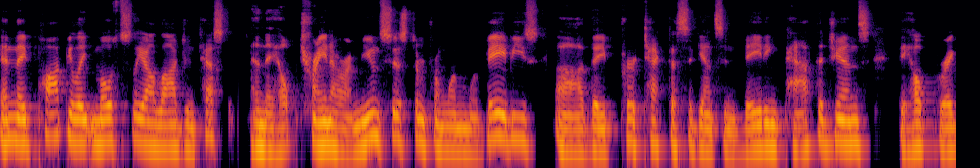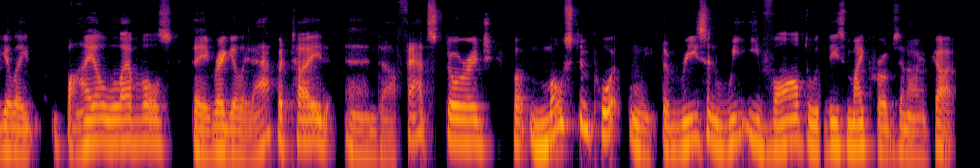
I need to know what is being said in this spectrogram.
and they populate mostly our large intestine and they help train our immune system from when we're babies. Uh, they protect us against invading pathogens. They help regulate bile levels. They regulate appetite and uh, fat storage. But most importantly the reason we evolved with these microbes in our gut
